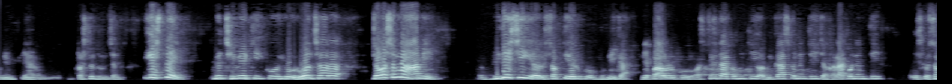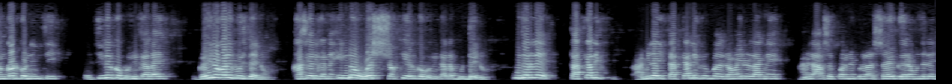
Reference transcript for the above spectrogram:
उनी त्यहाँ प्रस्तुत हुन्छन्। यस्तै यो छिमेकीको यो रोल छ र जबसम्म हामी विदेशी शक्तिहरूको भूमिका नेपालको अस्थिरताको निम्ति अविकासको निम्ति झगडाको निम्ति यसको सङ्कटको निम्ति तिनीहरूको भूमिकालाई गहिरो गरी बुझ्दैनौँ। खास गरिकन इन्डो वेस्ट शक्तिहरूको भूमिकालाई बुझ्दैनौँ। उनीहरूले तात्कालिक हामीलाई तात्कालिक रूपमा रमाइलो लाग्ने हामीलाई आवश्यक पर्ने कुरालाई सहयोग गरेर उनीहरूले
